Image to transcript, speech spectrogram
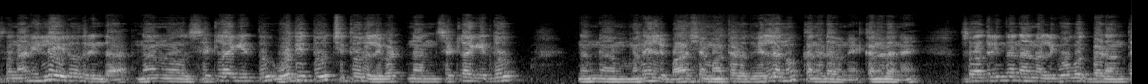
ಸೊ ನಾನು ಇಲ್ಲೇ ಇರೋದ್ರಿಂದ ನಾನು ಸೆಟ್ಲ್ ಆಗಿದ್ದು, ಓದಿದ್ದು ಚಿತ್ತೂರಲ್ಲಿ ಬಟ್ ನಾನು ಸೆಟ್ಲ್ ಆಗಿದ್ದು ನನ್ನ ಮನೆಯಲ್ಲಿ ಭಾಷೆ ಮಾತಾಡೋದು ಎಲ್ಲನೂ ಕನ್ನಡವನ್ನೇ, ಕನ್ನಡನೇ. ಸೊ ಅದರಿಂದ ನಾನು ಅಲ್ಲಿಗೆ ಹೋಗೋದು ಬೇಡ ಅಂತ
